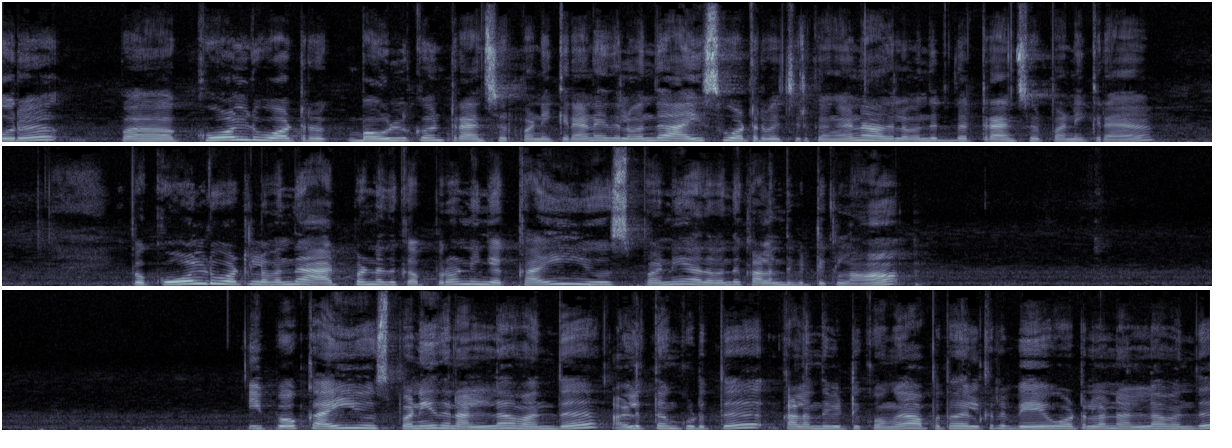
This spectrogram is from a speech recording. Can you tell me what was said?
ஒரு கோல்டு வாட்டர் பவுலுக்கும் ட்ரான்ஸ்ஃபர் பண்ணிக்கிறேன். இதில் வந்து ஐஸ் வாட்டர் வச்சுருக்கேங்க. நான் அதில் வந்து இதை ட்ரான்ஸ்ஃபர் பண்ணிக்கிறேன். இப்போ கோல்டு வாட்டரில் வந்து ஆட் பண்ணதுக்கப்புறம் நீங்கள் கை யூஸ் பண்ணி அதை வந்து கலந்து விட்டுக்கலாம். இப்போது கை யூஸ் பண்ணி இதை நல்லா வந்து அழுத்தம் கொடுத்து கலந்து விட்டுக்கோங்க. அப்போ தான் இருக்கிற வே வாட்டர்லாம் நல்லா வந்து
